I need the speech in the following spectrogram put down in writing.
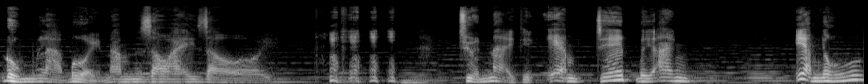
đúng là bưởi năm roi rồi. Chuyến này thì em chết với anh. Em nhớ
